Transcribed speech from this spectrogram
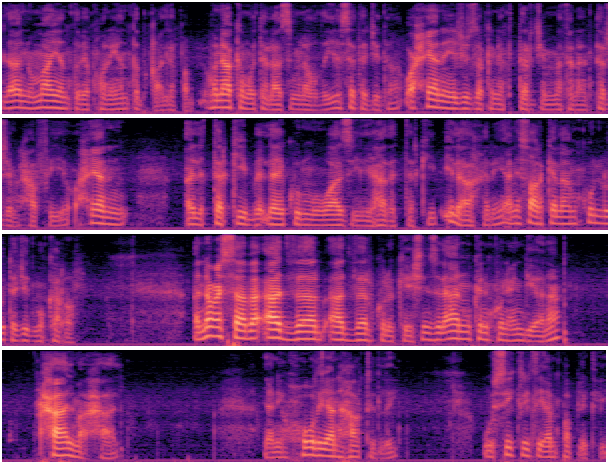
لأنه ما ينطبق هنا ينطبق على قبل. هناك متلازمة لفظية ستجدها. وأحيانا يجوز لك أنك تترجم مثلا الترجمة الحرفية. وأحيانا التركيب لا يكون موازي لهذا التركيب. إلى آخره. يعني صار كلام كله تجد مكرر. النوع السابع adverb adverb collocations. الآن ممكن يكون عندي أنا حال مع حال. يعني wholly and heartedly و secretly and publicly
